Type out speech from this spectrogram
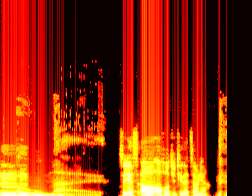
Mhm. Oh my. So yes, I'll I'll hold you to that, Sonia.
